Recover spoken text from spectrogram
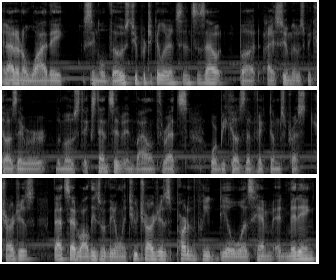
And I don't know why they singled those two particular incidences out, but I assume it was because they were the most extensive and violent threats or because the victims pressed charges. That said, while these were the only two charges, part of the plea deal was him admitting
